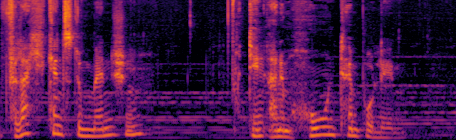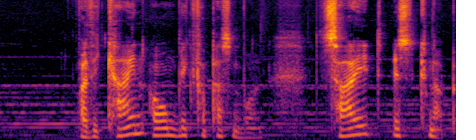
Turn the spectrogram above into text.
Vielleicht kennst du Menschen, die in einem hohen Tempo leben, weil sie keinen Augenblick verpassen wollen. Zeit ist knapp,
